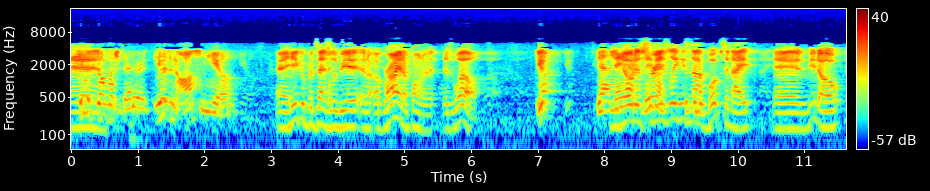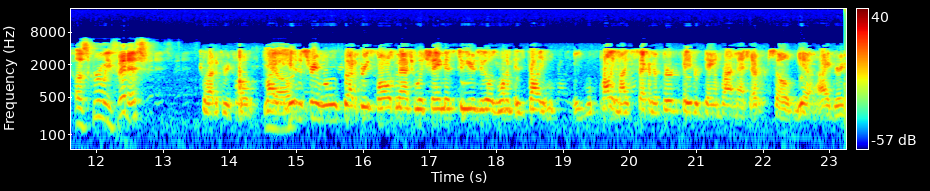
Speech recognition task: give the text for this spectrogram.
he was so much better. He was an awesome heel. and he could potentially be a, a Bryan opponent as well. Yep. Yeah, You they notice, they strangely, he's not booked tonight, and you know a screwy finish. Two out of three falls. You Like know. his Extreme Rules two out of three falls match with Sheamus two years ago is one of is probably is probably my second or third favorite Daniel Bryan match ever. So yeah, I agree.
